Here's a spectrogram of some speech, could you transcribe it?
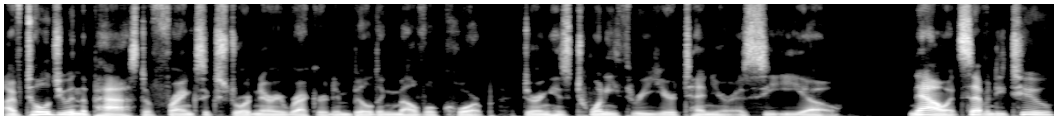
I've told you in the past of Frank's extraordinary record in building Melville Corp during his 23 year tenure as CEO. Now, at 72,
